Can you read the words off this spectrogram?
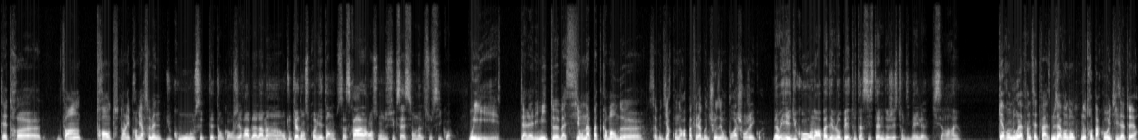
Peut-être 20, euh, 30 dans les premières semaines. Du coup, c'est peut-être encore gérable à la main, en tout cas dans ce premier temps. Ça sera la rançon du succès si on a le souci, quoi. Oui, à la limite, euh, bah, si on n'a pas de commande, euh, ça veut dire qu'on n'aura pas fait la bonne chose et on pourra changer. Quoi. Bah oui, et du coup, on n'aura pas développé tout un système de gestion d'email qui sert à rien. Qu'avons-nous à la fin de cette phase? Nous avons donc notre parcours utilisateur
